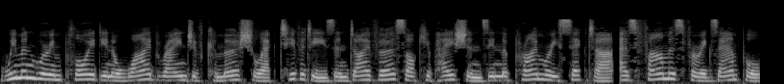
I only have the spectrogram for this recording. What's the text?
Women were employed in a wide range of commercial activities and diverse occupations in the primary sector as farmers for example,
